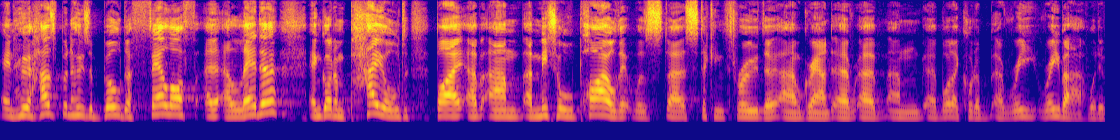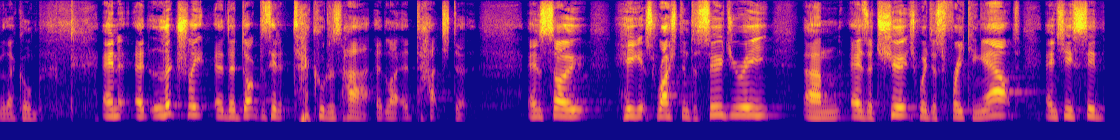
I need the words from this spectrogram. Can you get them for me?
and her husband, who's a builder, fell off a, ladder and got impaled by a, um, a metal pile that was uh, sticking through the um, ground, uh, um, what I call a, a re, rebar, whatever they're called. And it literally, uh, the doctor said it tickled his heart, it like it touched it. And so he gets rushed into surgery. Um, as a church, we're just freaking out. And she said,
